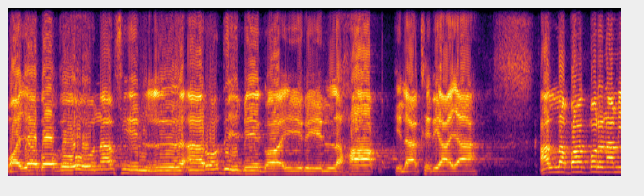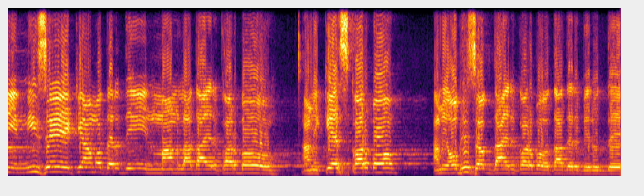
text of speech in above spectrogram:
ويبغون في الأرض بغير الحق إلى آخر آية আল্লাহ পাক বলেন, আমি নিজে কিয়ামতের দিন মামলা দায়ের করব, আমি কেস করব, আমি অভিযোগ দায়ের করব তাদের বিরুদ্ধে।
